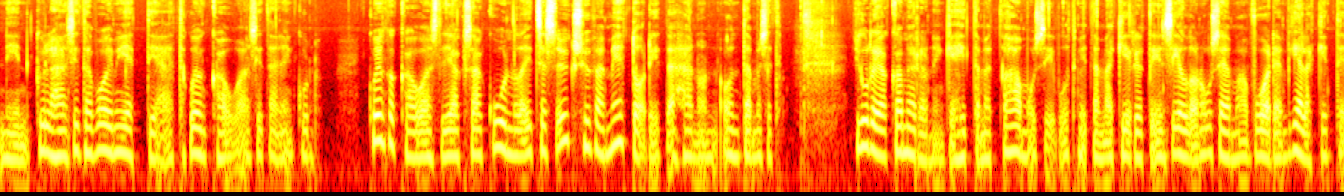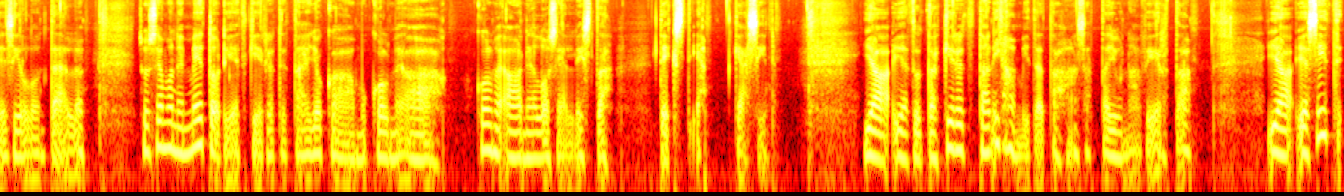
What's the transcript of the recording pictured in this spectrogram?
niin kyllähän sitä voi miettiä, että kuinka kauan sitä niin kuin, kuinka kauan sitä jaksaa kuunnella. Itse asiassa yksi hyvä metodi tähän on, on tämmöiset Julia Cameronin kehittämät aamusivut, mitä mä kirjoitin silloin useamman vuoden, vieläkin teen silloin tällöin. Se on semmoinen metodi, että kirjoitetaan joka aamu kolme A, kolme a nelosellista tekstiä käsin. Ja, ja tota, kirjoitetaan ihan mitä tahansa tajunnan virtaa. Ja, ja sitten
